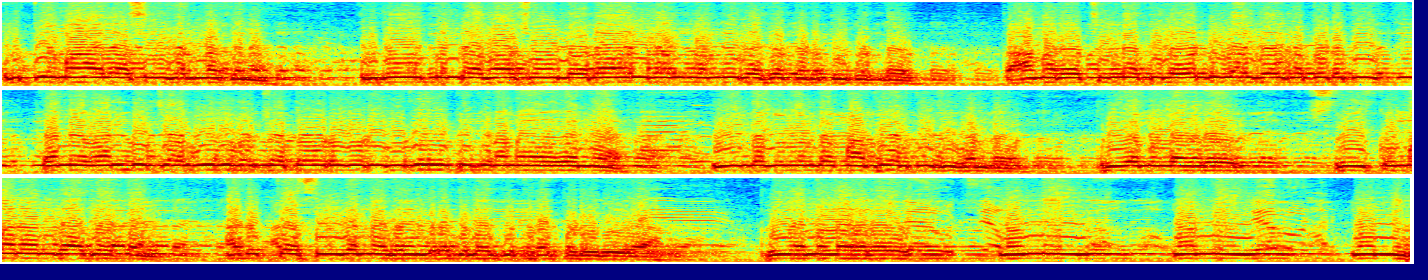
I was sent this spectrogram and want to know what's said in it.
കൃത്യമായ സ്വീകരണത്തിന് ഹൃദയത്തിന്റെ ഭാഷയിൽ ഒരായിരം നന്ദി രേഖപ്പെടുത്തിയിട്ടുണ്ട്. താമര ചിഹ്നത്തിൽ ഓട്ടുകൾ രേഖപ്പെടുത്തി തന്നെ വൻപിച്ച ഭൂരിപക്ഷത്തോടുകൂടി വിജയിപ്പിക്കണമേ എന്ന് വീണ്ടും വീണ്ടും അഭ്യർത്ഥിച്ചുകൊണ്ട് പ്രിയമുള്ളവരെ ശ്രീ കുമ്മനം രാജേട്ടൻ അടുത്ത സ്വീകരണ കേന്ദ്രത്തിലേക്ക് പുറപ്പെടുകയാണ്. പ്രിയമുള്ളവരെ നന്ദി നന്ദി നന്ദി.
